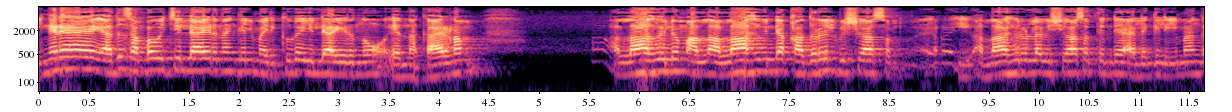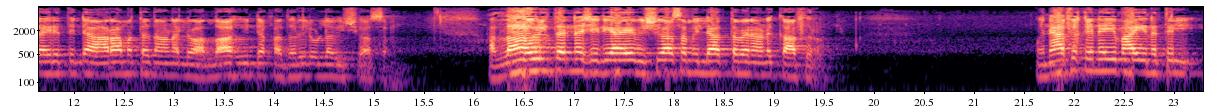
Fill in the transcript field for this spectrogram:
ഇങ്ങനെ അത് സംഭവിച്ചില്ലായിരുന്നെങ്കിൽ മരിക്കുകയില്ലായിരുന്നു എന്ന കാരണം അള്ളാഹുവിലും അല്ല അള്ളാഹുവിന്റെ കതിറിൽ വിശ്വാസം ഈ അള്ളാഹുവിലുള്ള വിശ്വാസത്തിന്റെ അല്ലെങ്കിൽ ഈമാൻ കാര്യത്തിന്റെ ആറാമത്തേതാണല്ലോ അള്ളാഹുവിന്റെ കതിറിലുള്ള വിശ്വാസം. അള്ളാഹുവിൽ തന്നെ ശരിയായ വിശ്വാസമില്ലാത്തവനാണ് കാഫിർ. മുനാഫിഖിനെയും ആ ഇനത്തിൽ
